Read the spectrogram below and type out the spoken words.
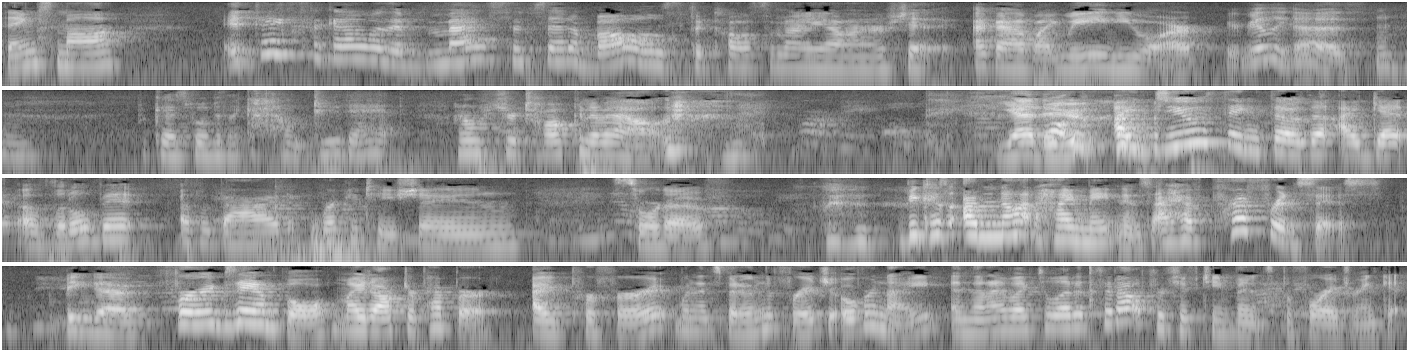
Thanks, Ma. It takes a guy with a massive set of balls to call somebody on her shit. A guy like me and you are. It really does. Mm-hmm. Because we'll be like, I don't do that. I don't know what you're talking about. yeah, I do. Well, I do think, though, that I get a little bit of a bad reputation, sort of. Because I'm not high maintenance. I have preferences. Bingo. For example, my Dr. Pepper. I prefer it when it's been in the fridge overnight, and then I like to let it sit out for 15 minutes before I drink it.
